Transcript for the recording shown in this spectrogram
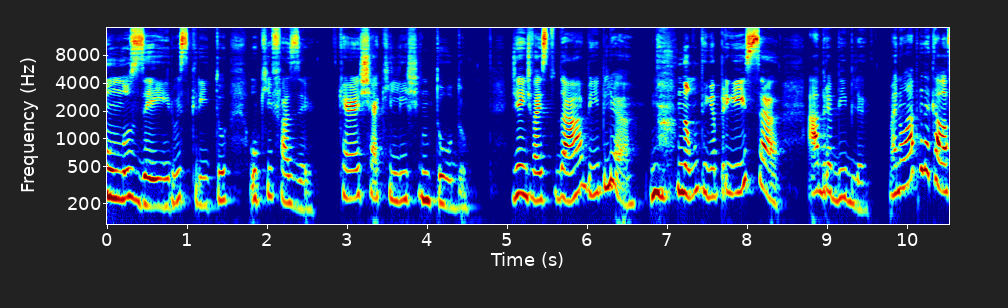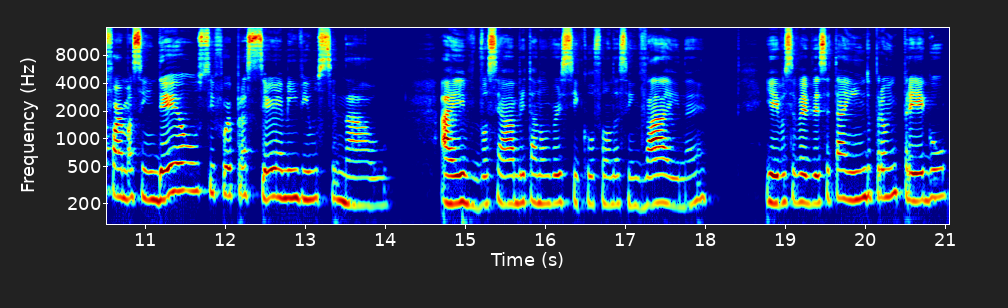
um luzeiro escrito o que fazer. Quer checklist em tudo. Gente, vai estudar a Bíblia. Não tenha preguiça. Abre a Bíblia. Mas não abre daquela forma assim, Deus, se for para ser, me envia um sinal. Aí você abre e tá num versículo falando assim, vai, né? E aí você vai ver você tá indo para um emprego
